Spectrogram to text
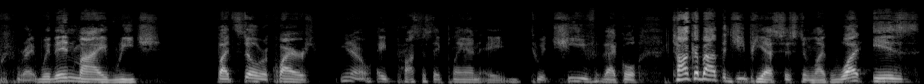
right within my reach, but still requires you know a process, a plan, a to achieve that goal. Talk about the GPS system. Like, what is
